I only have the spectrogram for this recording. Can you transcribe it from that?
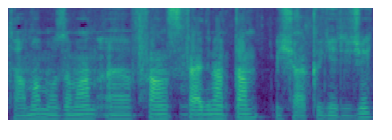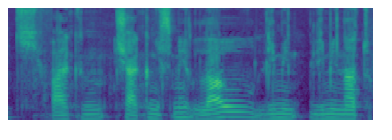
Tamam o zaman e, Franz Ferdinand'dan bir şarkı gelecek. Farkın, şarkının ismi Love Limin, Liminato.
